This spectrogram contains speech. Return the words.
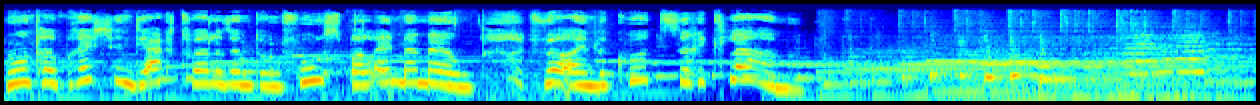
wir unterbrechen die aktuelle Sendung Fußball MML für eine kurze Reklame.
